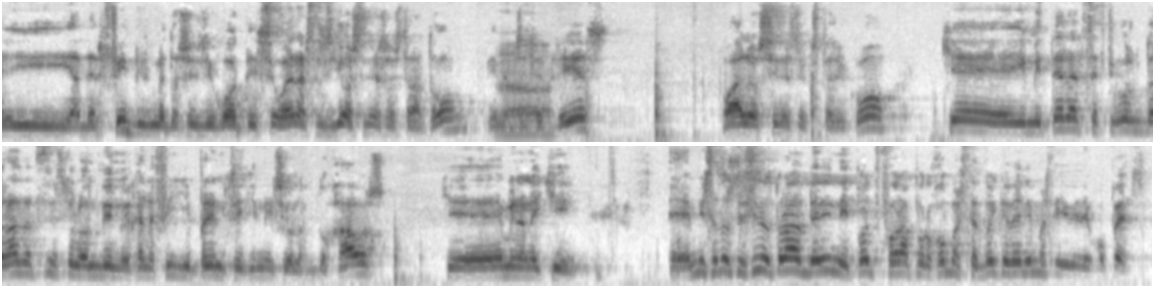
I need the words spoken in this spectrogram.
η αδερφή της με τον σύζυγό της, ο ένας της γιος είναι στο στρατό, είναι Α. oh. εφεδρείε. Ο άλλος είναι στο εξωτερικό. Και η μητέρα της, ευτυχώς με τον άντρα της, είναι στο Λονδίνο. Είχαν φύγει πριν ξεκινήσει όλο αυτό το χάος και έμειναν εκεί. Εμείς εδώ στη Σύρο τώρα δεν είναι η πρώτη φορά που ερχόμαστε εδώ και δεν είμαστε για διακοπές.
